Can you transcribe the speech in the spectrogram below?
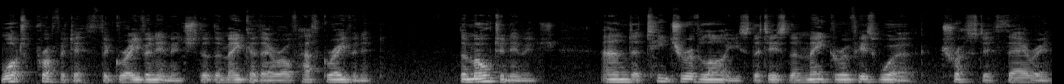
What profiteth the graven image that the maker thereof hath graven it? The molten image, and a teacher of lies that is the maker of his work trusteth therein,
